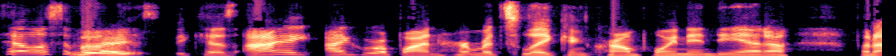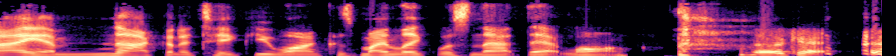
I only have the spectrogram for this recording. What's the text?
Tell us about right. this because I, I grew up on Hermit's Lake in Crown Point, Indiana, but I am not going to take you on because my lake was not that long. okay.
